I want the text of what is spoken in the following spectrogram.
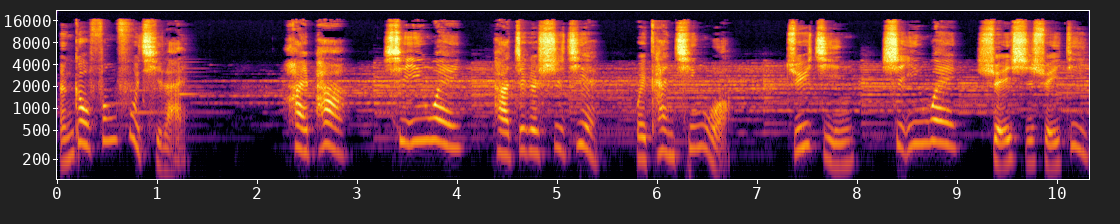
能够丰富起来？害怕是因为怕这个世界会看清我，拘谨是因为随时随地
